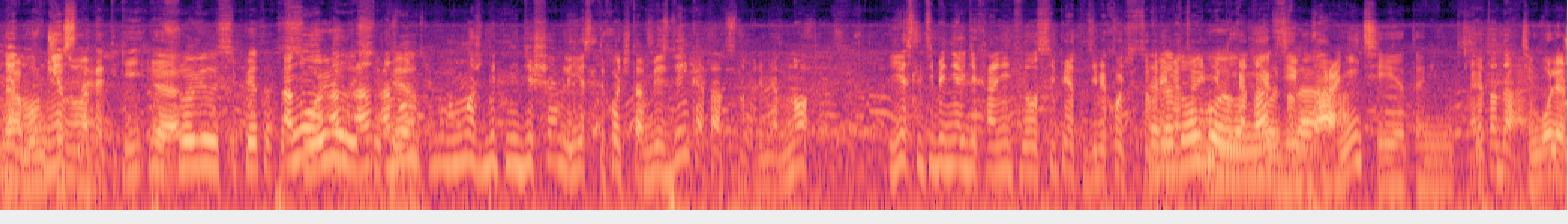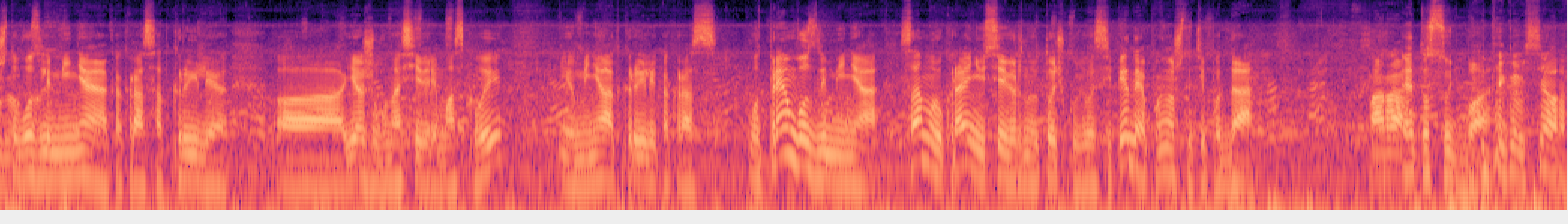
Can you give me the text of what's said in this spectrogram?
Не, Да, ну, не, ну, опять-таки, Ну, э, свой велосипед это оно, свой оно- велосипед. оно, ну, может быть не дешевле, если ты хочешь там весь день кататься, например, но если тебе негде хранить велосипед, и тебе хочется Это время от времени покататься, негде его да. хранить, и это, Это да, Тем это более, другое. что возле меня как раз открыли, э, я живу на севере Москвы, и у меня открыли как раз, вот прямо возле меня, самую крайнюю северную точку велосипеда, я понял, что типа да, пора. это судьба. Такой, все.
